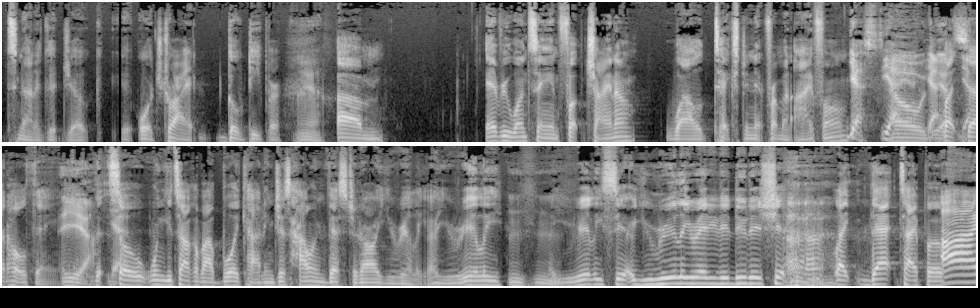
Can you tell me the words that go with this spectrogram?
it's not a good joke. Or try it, go deeper Yeah. Um, everyone saying fuck China while texting it from an iPhone. yes. Yeah. Oh, yeah, yeah, yes. Like yeah. that whole thing. Yeah. Th- So when you talk about boycotting, just how invested are you really? Are you really? Mm-hmm. Are you really? ser- Are you really ready to do this shit? Uh-huh. Like that type of I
